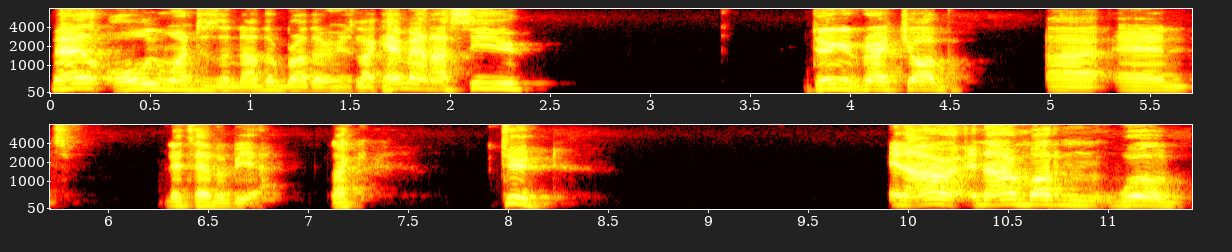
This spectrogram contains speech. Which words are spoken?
man, all we want is another brother who's like, hey, man, I see you doing a great job, uh, and let's have a beer. Like, dude, in our in our modern world,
